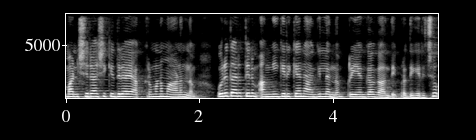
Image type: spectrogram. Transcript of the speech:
മനുഷ്യരാശിക്കെതിരായ ആക്രമണമാണെന്നും ഒരു തരത്തിലും അംഗീകരിക്കാനാകില്ലെന്നും പ്രിയങ്ക ഗാന്ധി പ്രതികരിച്ചു.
